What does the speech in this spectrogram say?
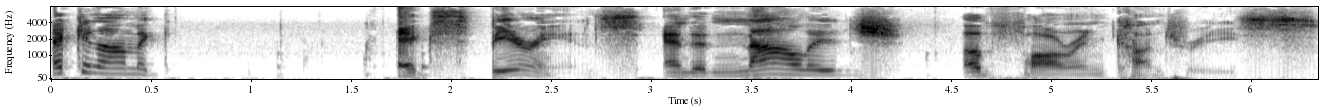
economic experience and a knowledge of foreign countries.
